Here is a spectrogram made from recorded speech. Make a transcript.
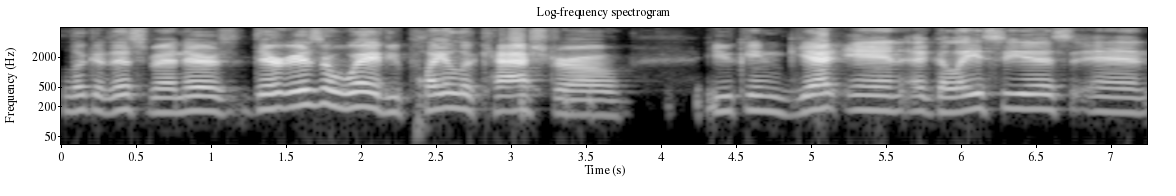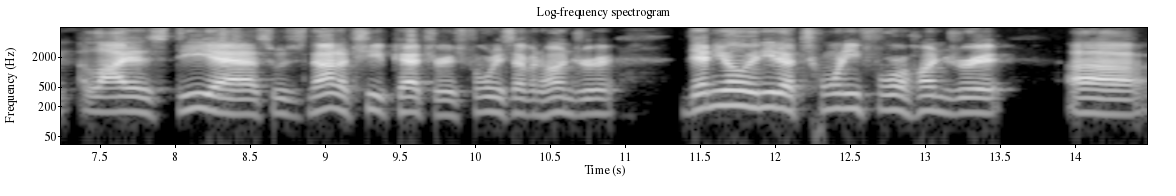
Look at this, man. There's there is a way if you play Locastro, you can get in Iglesias and Elias Diaz, who's not a cheap catcher, is 4,700. Then you only need a 2,400 uh,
